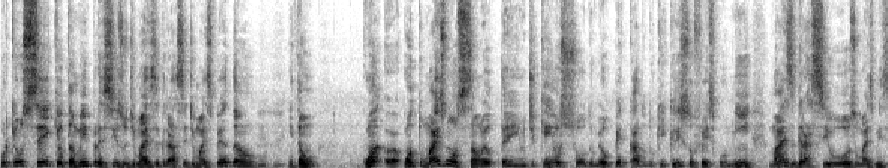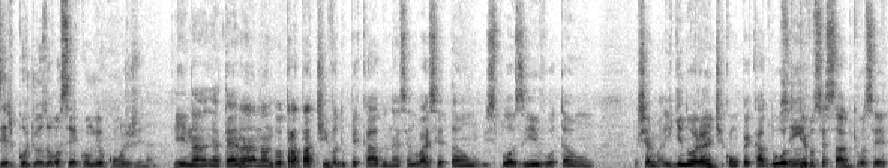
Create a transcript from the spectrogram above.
Porque eu sei que eu também preciso de mais graça e de mais perdão. uhum. Então, quanto mais noção eu tenho de quem eu sou, do meu pecado, do que Cristo fez por mim, mais gracioso, mais misericordioso eu vou ser com o meu cônjuge, né? E na- até na, na tratativa do pecado, né? Você não vai ser tão explosivo, ou tão chama, ignorante com o pecado do outro, Sim. porque você sabe que você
